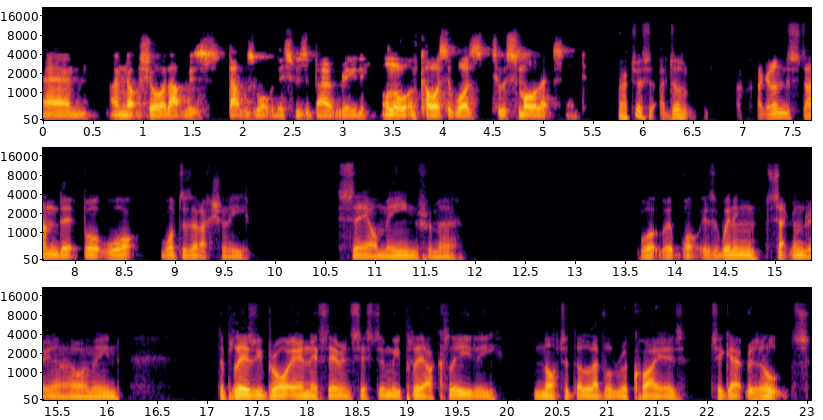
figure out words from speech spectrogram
Um, I'm not sure that was that was what this was about, really. Although, of course, it was to a small extent. I just, I don't, I can understand it, but what what does it actually say or mean from a what what is winning secondary now? I mean, the players we brought in, if they're insisting we play, are clearly not at the level required to get results.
